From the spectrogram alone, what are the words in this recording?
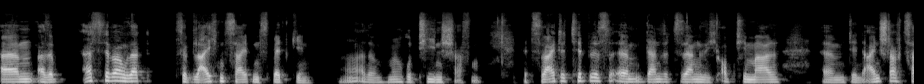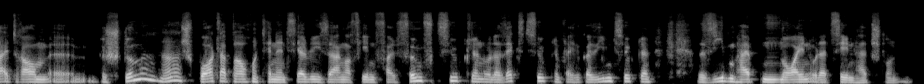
Ähm, also, erste Tipp haben wir gesagt, zur gleichen Zeit ins Bett gehen. also ne, Routinen schaffen. Der zweite Tipp ist ähm, dann sozusagen sich optimal ähm, den Einschlafzeitraum äh, bestimmen. Ne? Sportler brauchen tendenziell, würde ich sagen, auf jeden Fall fünf Zyklen oder sechs Zyklen, vielleicht sogar sieben Zyklen, also siebeneinhalb, neun oder zehnhalb Stunden.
